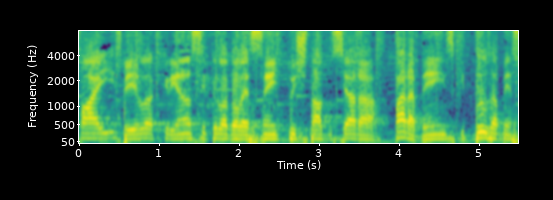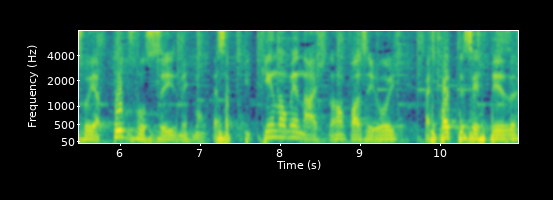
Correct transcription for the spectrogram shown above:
faz pela criança e pelo adolescente do estado do Ceará. Parabéns, que Deus abençoe a todos vocês, meu irmão. Essa pequena homenagem que nós vamos fazer hoje, mas pode ter certeza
